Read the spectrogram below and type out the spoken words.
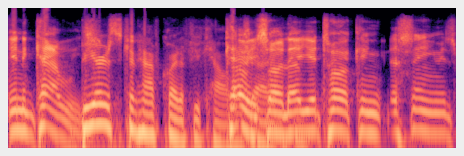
in the calories. Beers can have quite a few calories. calories. So that you're talking the same as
